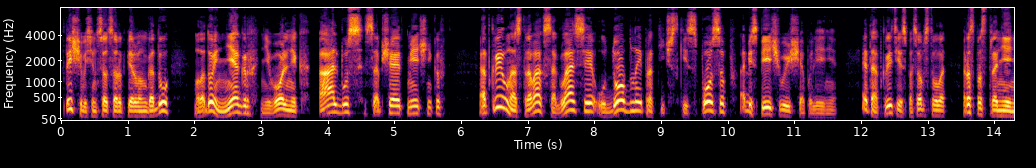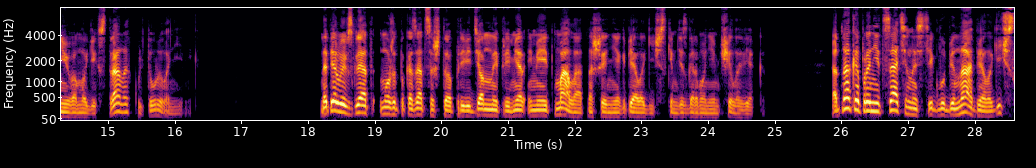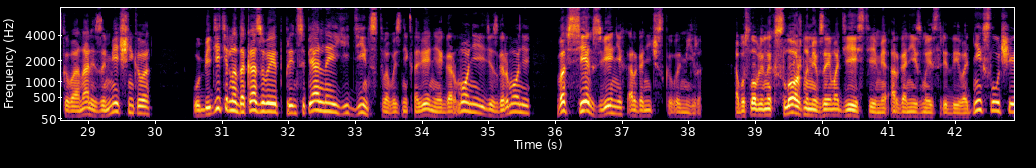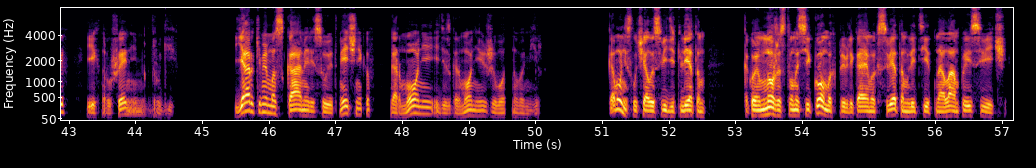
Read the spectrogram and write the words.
В 1841 году молодой негр, невольник Альбус, сообщает Мечников, открыл на островах Согласия удобный практический способ, обеспечивающий опыление. Это открытие способствовало распространению во многих странах культуры ванильника. На первый взгляд может показаться, что приведенный пример имеет мало отношения к биологическим дисгармониям человека. Однако проницательность и глубина биологического анализа Мечникова убедительно доказывает принципиальное единство возникновения гармонии и дисгармонии во всех звеньях органического мира, обусловленных сложными взаимодействиями организма и среды в одних случаях и их нарушениями в других. Яркими мазками рисует Мечников гармонии и дисгармонии животного мира. Кому не случалось видеть летом какое множество насекомых, привлекаемых светом, летит на лампы и свечи.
